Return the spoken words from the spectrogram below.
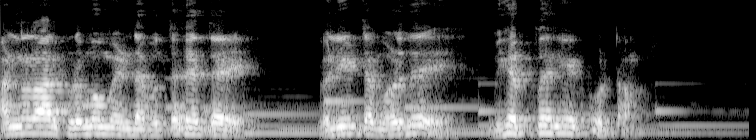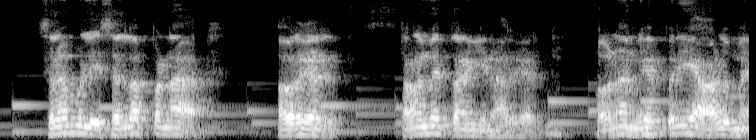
அன்னலார் குடும்பம் என்ற புத்தகத்தை வெளியிட்ட பொழுது மிகப்பெரிய கூட்டம். சிலம்புலி செல்லப்பனார் அவர்கள் தலைமை தாங்கினார்கள். அவனா மிகப்பெரிய ஆளுமை.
